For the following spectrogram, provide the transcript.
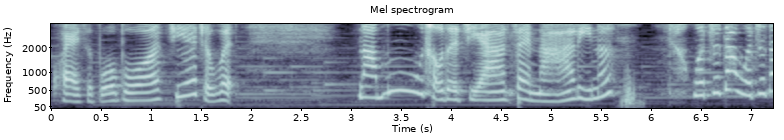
筷子伯伯接着问。那木头的家在哪里呢？我知道，我知道，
